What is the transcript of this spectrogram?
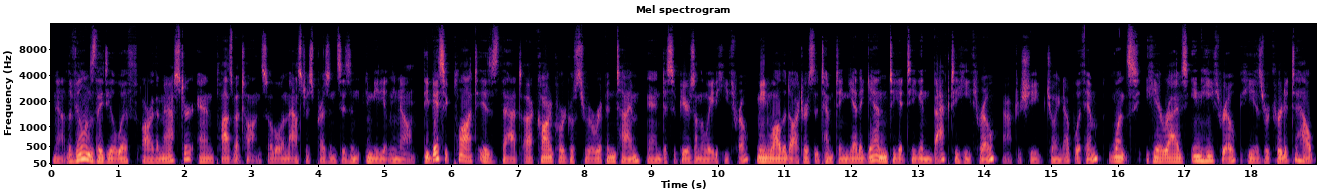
Now, the villains they deal with are the Master and Plasmatons, although the Master's presence isn't immediately known. The basic plot is that uh, Concorde goes through a rip in time and disappears on the way to Heathrow. Meanwhile, the Doctor is attempting yet again to get Tegan back to Heathrow after she joined up with him. Once he arrives in Heathrow, he is recruited to help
